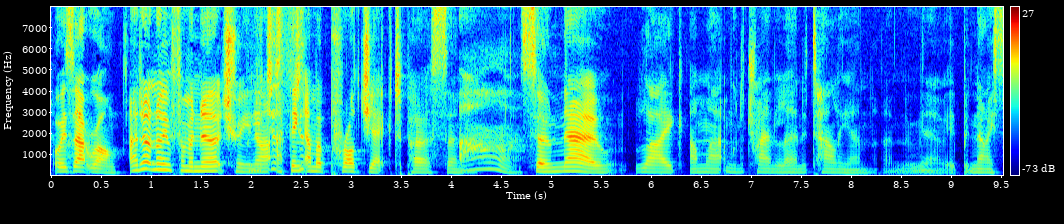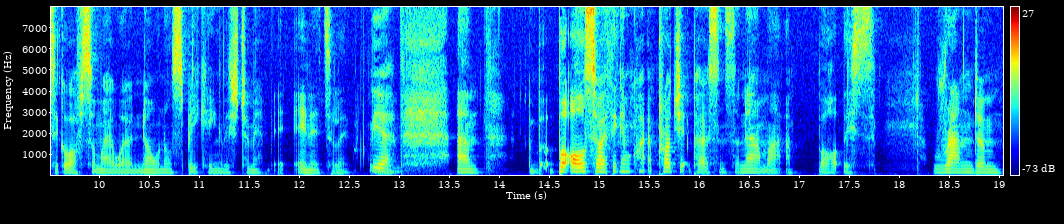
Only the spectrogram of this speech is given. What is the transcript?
or is that wrong? I don't know if I'm a nurturer, you. I think just- I'm a project person. Ah. So now, like, I'm like, I'm going to try and learn Italian, and you know, it'd be nice to go off somewhere where no one will speak English to me in Italy. Yeah. Um, but, but also, I think I'm quite a project person. So now I'm like, I bought this random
